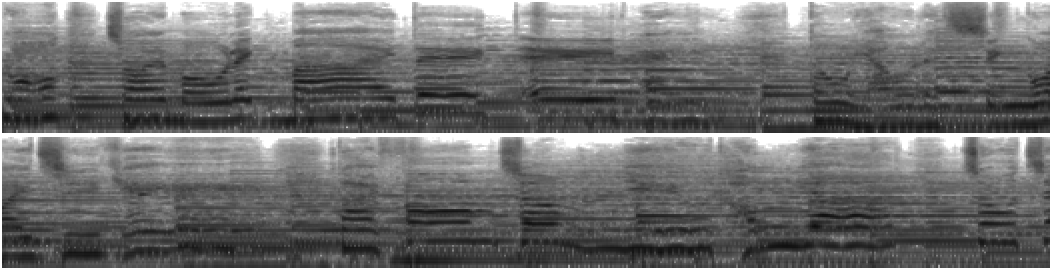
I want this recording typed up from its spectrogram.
我，在无力买的地皮，都有力成为自己。大方針要统一，做只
